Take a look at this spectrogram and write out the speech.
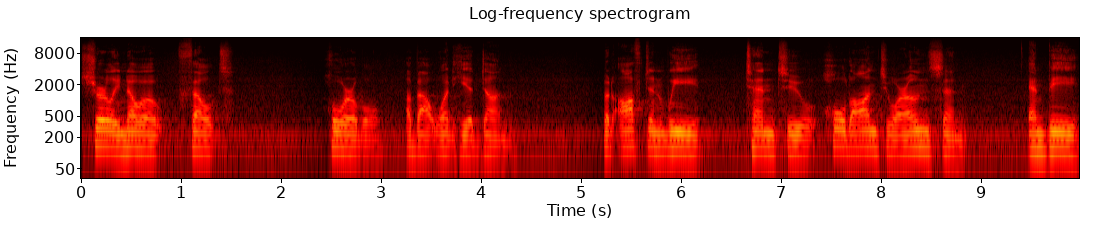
Surely Noah felt horrible about what he had done. But often we tend to hold on to our own sin and be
